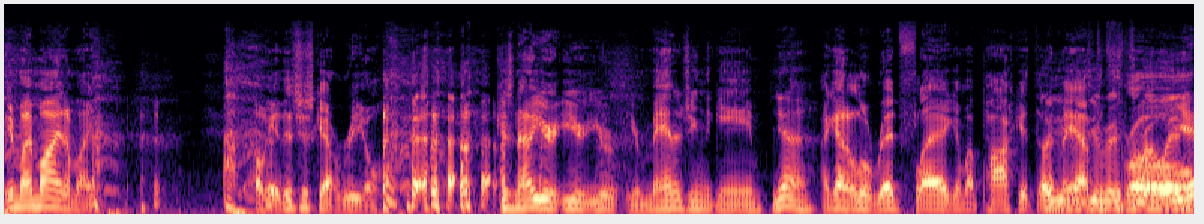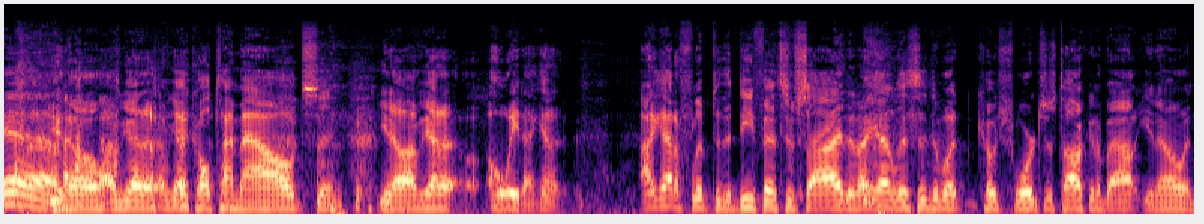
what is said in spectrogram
In my mind, I'm like. Okay, this just got real. Because now you're you're you're you're managing the game. Yeah. I got a little red flag in my pocket that Oh, I you- may have you to throw. throw? Yeah. You know, I've got to I've got to call timeouts, and you know, I've got to. Oh wait, I got to. I got to flip to the defensive side, and I got to listen to what Coach Schwartz is talking about. You know, and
